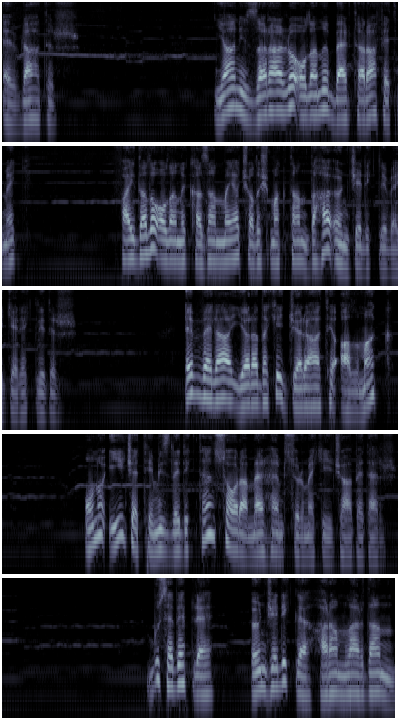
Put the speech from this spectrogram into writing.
evladır.'' yani zararlı olanı bertaraf etmek, faydalı olanı kazanmaya çalışmaktan daha öncelikli ve gereklidir. Evvela yaradaki cerahati almak, onu iyice temizledikten sonra merhem sürmek icap eder. Bu sebeple öncelikle haramlardan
